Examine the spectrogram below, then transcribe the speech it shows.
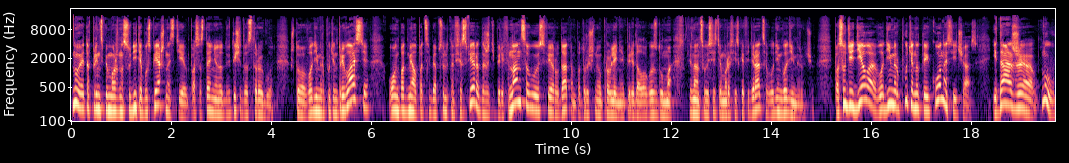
Ну, это, в принципе, можно судить об успешности по состоянию на 2022 год. Что Владимир Путин при власти, он подмял под себя абсолютно все сферы, даже теперь и финансовую сферу, да, там подручное управление передала Госдума финансовую систему Российской Федерации Владимиру Владимировичу. По сути дела, Владимир Путин – это икона сейчас. И даже, ну,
